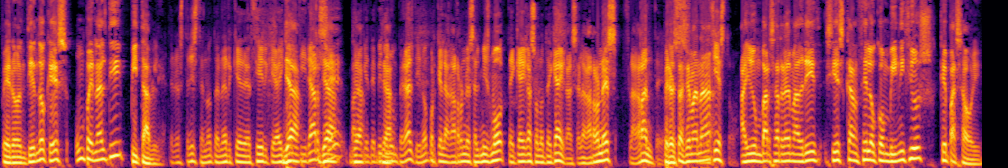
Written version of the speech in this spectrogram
Pero entiendo que es un penalti pitable. Pero es triste, ¿no? Tener que decir que hay Ya, que tirarse ya, para ya, que te piten un penalti, ¿no? Porque el agarrón es el mismo, te caigas o no te caigas. El agarrón es flagrante. Pero esta Es semana manifiesto. hay un Barça Real Madrid. Si es Cancelo con Vinicius, ¿qué pasa hoy?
